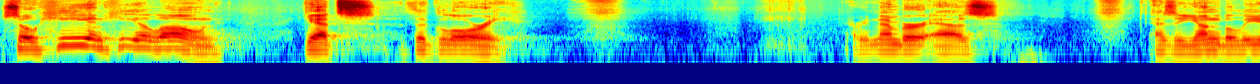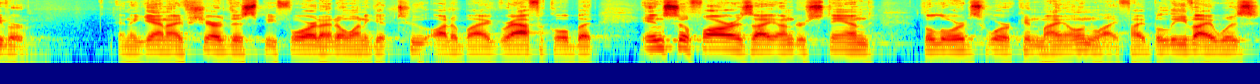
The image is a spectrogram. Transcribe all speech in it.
So He and He alone gets the glory. I remember as, as a young believer, and again, I've shared this before, and I don't want to get too autobiographical, but insofar as I understand the Lord's work in my own life, I believe I was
